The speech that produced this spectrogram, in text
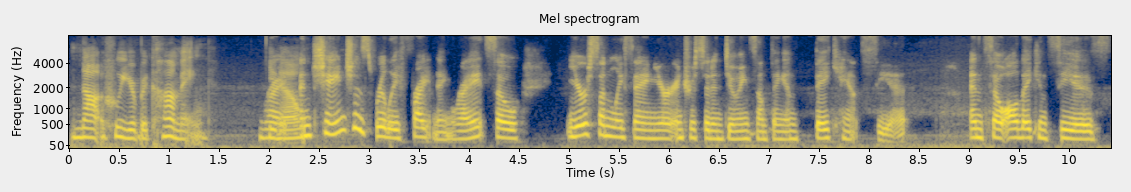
not who you're becoming. Right. You know? And change is really frightening, right? So you're suddenly saying you're interested in doing something and they can't see it. And so all they can see is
